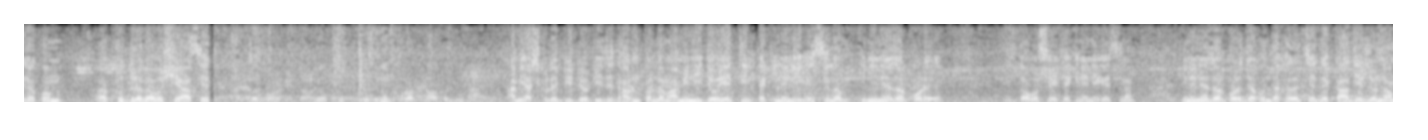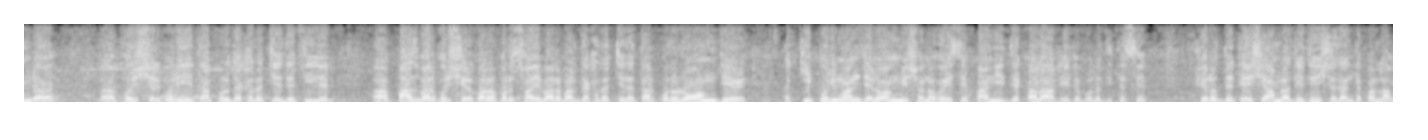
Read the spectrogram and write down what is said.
এরকম ক্ষুদ্র ব্যবসায়ী আছে। আমি আসলে ভিডিওটি যে ধারণ করলাম, আমি নিজেও এই তিলটা কিনে নিয়ে গেছিলাম। কিনে নিয়ে যাওয়ার পরে, তিলটা অবশ্যই এটা কিনে নিয়ে গেছিলাম। কিনে নিয়ে যাওয়ার পরে যখন দেখা যাচ্ছে যে কাজের জন্য আমরা পরিষ্কার করি তারপর দেখা যাচ্ছে যে তিলের পাঁচবার পরিষ্কার করার পরে ছয়বার বার দেখা যাচ্ছে যে তারপরে রং যে কি পরিমাণ যে রং মেশানো হয়েছে, পানির যে কালার এটা বলে দিতেছে। ফেরত দিতে এসে আমরা যে জিনিসটা জানতে পারলাম,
